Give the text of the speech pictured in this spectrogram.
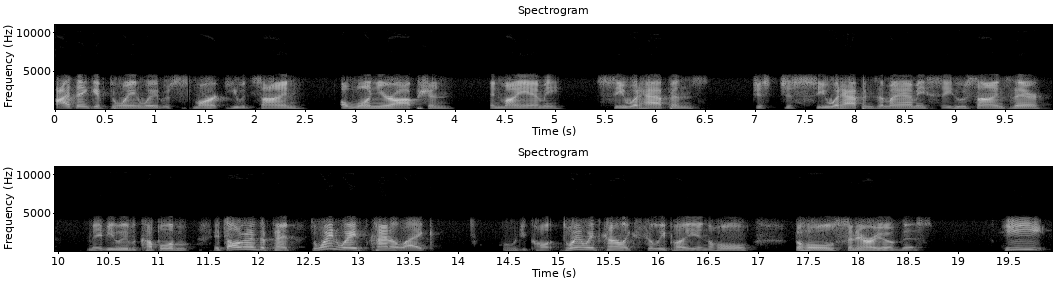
I think if Dwyane Wade was smart, he would sign a one-year option in Miami, see what happens. Just, just see what happens in Miami. See who signs there. Maybe leave a couple of. It's all going to depend. Dwyane Wade's kind of like, what would you call it? Dwyane Wade's kind of like silly putty in the whole, the whole scenario of this. He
